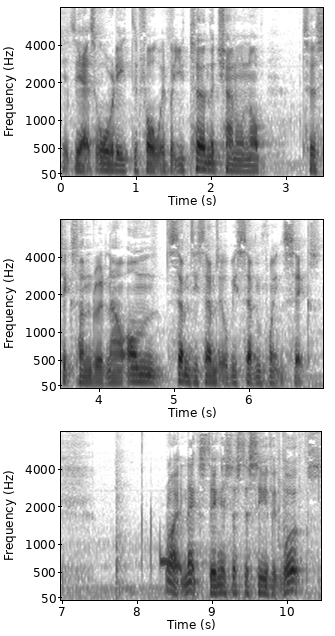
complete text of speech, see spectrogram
it's yeah it's already defaulted but you turn the channel knob to 600 now on 77s it will be 7.6 Right, next thing is just to see if it works.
